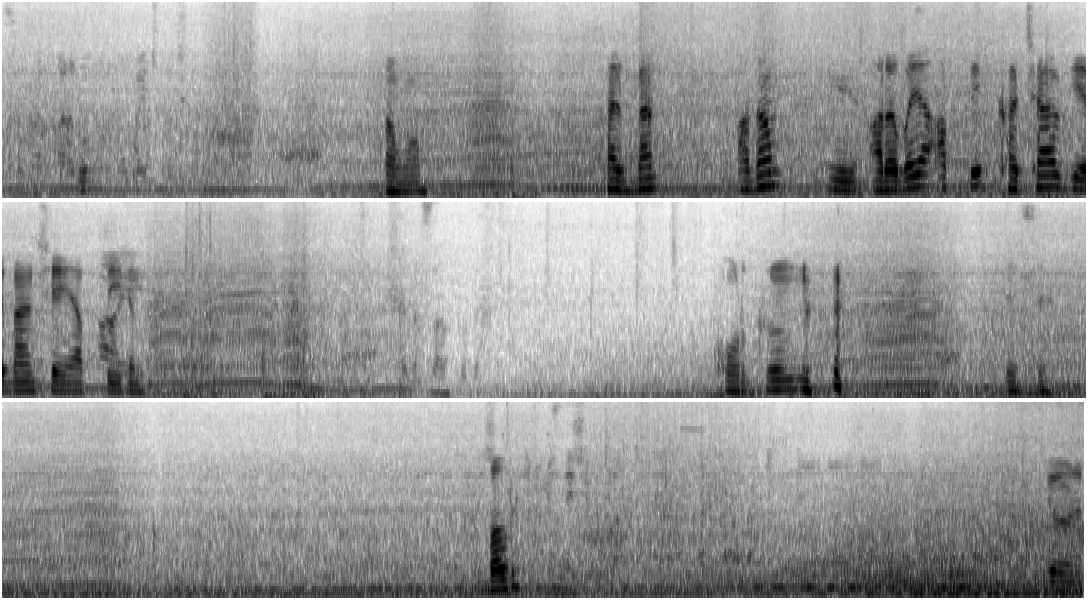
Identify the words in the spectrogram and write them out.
Bu sefer araba bulmaya çalışalım. Tamam. Hayır ben adam e, arabaya atlayıp kaçar diye ben şey yaptıydım. Nasıl atladı? Korkun. Neyse. Balık var. gördüm.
